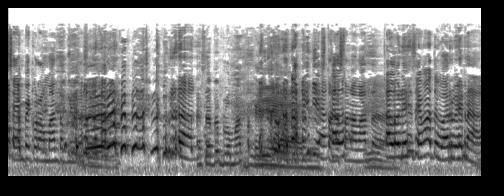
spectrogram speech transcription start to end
SMP kurang mantep nih rasanya. Kurang. SMP belum mateng. Iya. Iya, kalau Setengah-setengah mata. kalau udah SMA tuh baru enak.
